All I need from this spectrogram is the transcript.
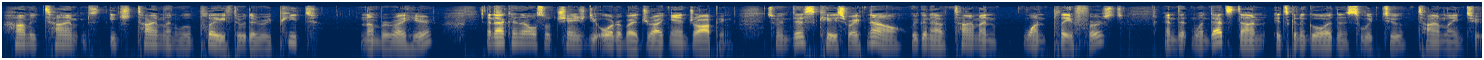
how many times each timeline will play through the repeat number right here. And I can also change the order by dragging and dropping. So in this case right now, we're going to have timeline 1 play first and that when that's done it's going to go ahead and switch to timeline 2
